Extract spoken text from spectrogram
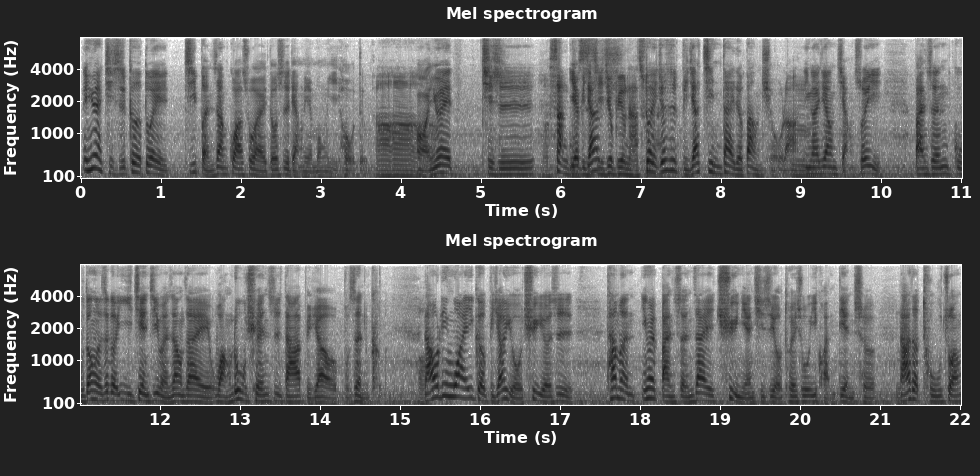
因为其实各队基本上挂出来都是两联盟以后的啊哦，因为。其实上也比较就不用拿出来，对，就是比较近代的棒球啦，嗯、应该这样讲。所以阪神股东的这个意见，基本上在网络圈是大家比较不认可。哦、然后另外一个比较有趣的是，他们因为阪神在去年其实有推出一款电车，然后它的涂装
